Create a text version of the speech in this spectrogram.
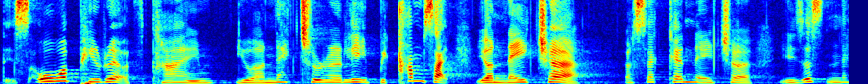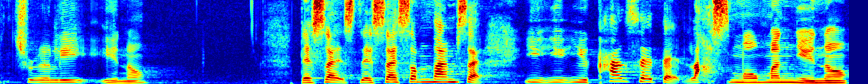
this over period of time, you are naturally, it becomes like your nature, a second nature. You just naturally, you know, That's why, that's why sometimes that you, you, you can't say that last moment, you know,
